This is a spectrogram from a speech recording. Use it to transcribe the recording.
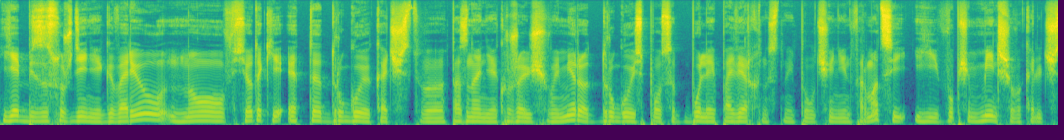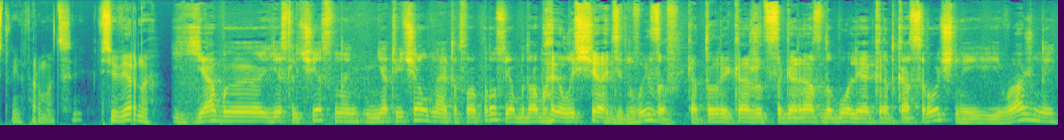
Я без осуждения говорю, но все-таки это другое качество познания окружающего мира, другой способ, более поверхностный получения информации и, в общем, меньшего количества информации. Все верно? Я бы, если честно, не отвечал на этот вопрос. Я бы добавил еще один вызов, который кажется гораздо более краткосрочный и важный.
